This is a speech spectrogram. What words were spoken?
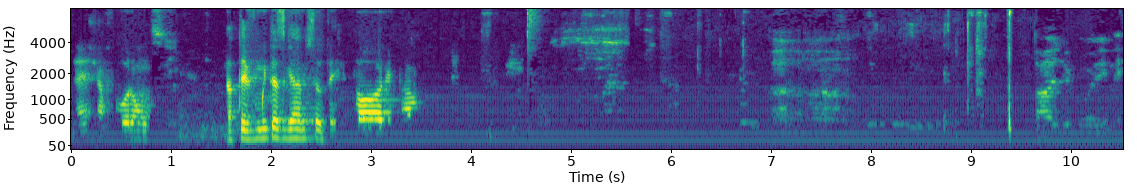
né? Já foram, já teve muitas guerras no seu território e tal. tá de boa aí, né?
